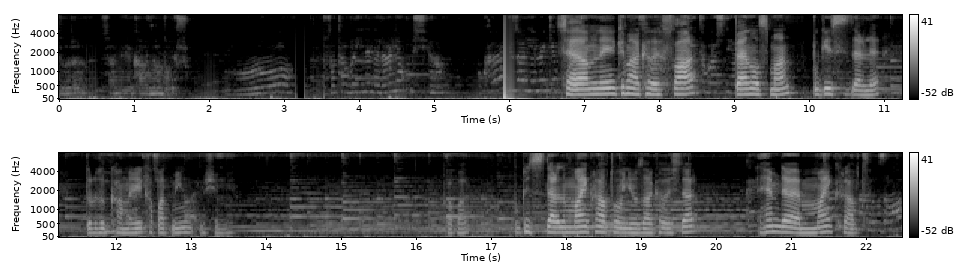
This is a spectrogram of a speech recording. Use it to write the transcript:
parçaları sen de ye karnını doyur. Oo, Pusat abla yine neler yapmış ya. O kadar güzel yemek yapıyor. Selamünaleyküm arkadaşlar. Ben Osman. Bugün sizlerle dur dur kamerayı kapatmayı unutmuşum. ya. Kapat. Bugün sizlerle Minecraft oynuyoruz arkadaşlar. Hem de Minecraft O zaman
